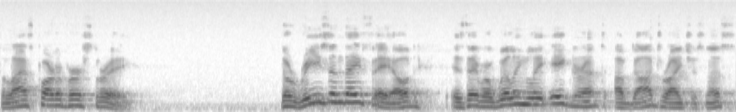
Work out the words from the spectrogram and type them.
The last part of verse 3. The reason they failed is they were willingly ignorant of God's righteousness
